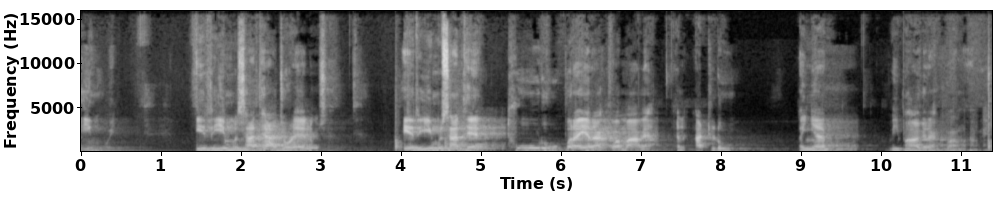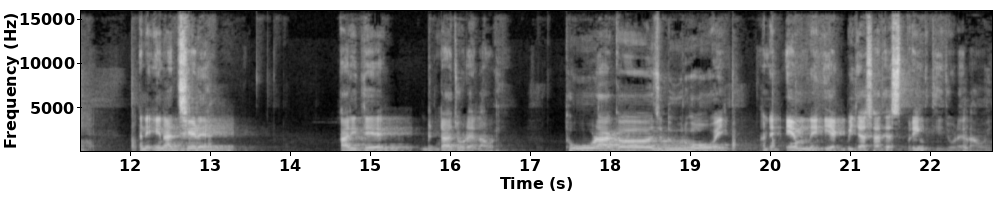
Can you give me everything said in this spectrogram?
રીમ હોય એ રીમ સાથે આ જોડાયેલું છે. એ રીમ સાથે થોડું ઉપર અહીંયા રાખવામાં આવે અને આટલું અહીંયા વિભાગ રાખવામાં આવે. અને એના છેડે આ રીતે ડટ્ટા જોડેલા હોય. થોડાક જ દૂર હોય. અને એમને એકબીજા સાથે સ્પ્રિંગથી જોડેલા હોય.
